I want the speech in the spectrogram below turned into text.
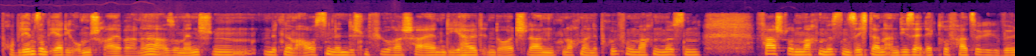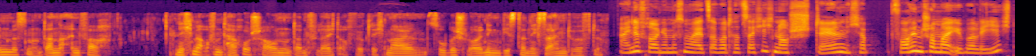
Problem sind eher die Umschreiber. Ne? Also Menschen mit einem außenländischen Führerschein, die halt in Deutschland nochmal eine Prüfung machen müssen, Fahrstunden machen müssen, sich dann an diese Elektrofahrzeuge gewöhnen müssen und dann einfach nicht mehr auf den Tacho schauen und dann vielleicht auch wirklich mal so beschleunigen, wie es dann nicht sein dürfte. Eine Frage müssen wir jetzt aber tatsächlich noch stellen. Ich habe vorhin schon mal überlegt,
